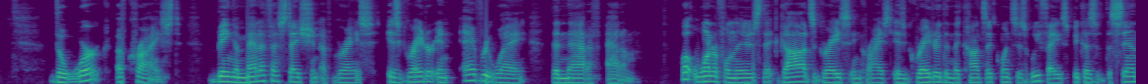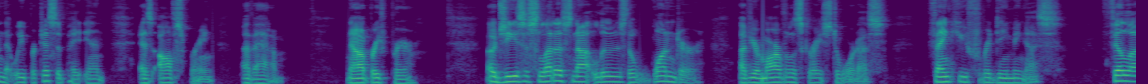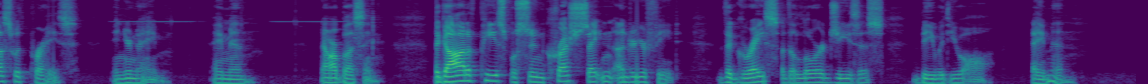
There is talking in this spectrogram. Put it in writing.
the work of Christ, being a manifestation of grace, is greater in every way than that of Adam. What wonderful news that God's grace in Christ is greater than the consequences we face because of the sin that we participate in as offspring of Adam. Now, a brief prayer. Oh, Jesus, let us not lose the wonder of your marvelous grace toward us. Thank you for redeeming us. Fill us with praise. In your name, amen. Now, our blessing. The God of peace will soon crush Satan under your feet. The grace of the Lord Jesus be with you all. Amen.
